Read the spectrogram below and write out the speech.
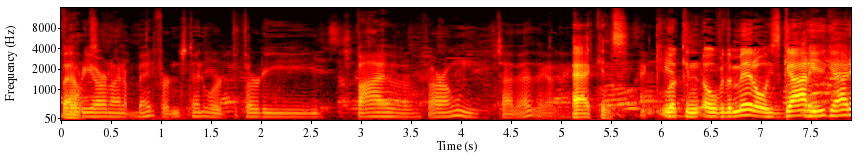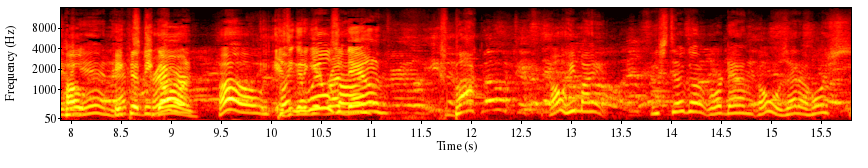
40 bounce. yard line of Bedford. Instead, we're at the 35 of our own side of that. Atkins looking over the middle. He's got him. He got him Hope, again. He could be Trevor. gone. Oh, Is he going to get run on. down? Block. Oh, he might. He's still going. We're down. Oh, is that a horse?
